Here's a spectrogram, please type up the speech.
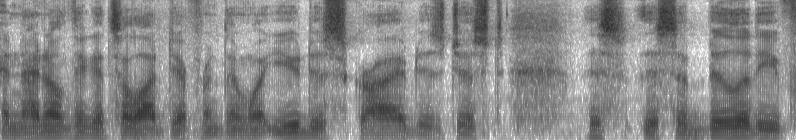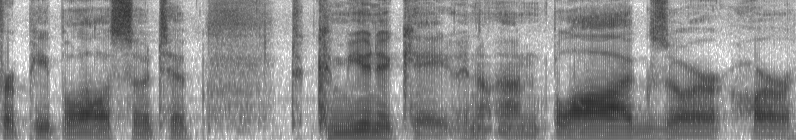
and I don't think it's a lot different than what you described, is just this, this ability for people also to, to communicate in, on blogs or, or,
